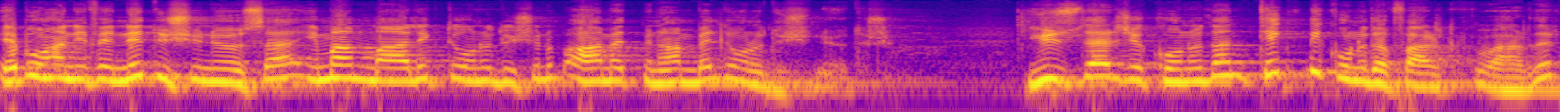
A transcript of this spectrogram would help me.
Ebu Hanife ne düşünüyorsa İmam Malik de onu düşünüp Ahmet bin Hanbel de onu düşünüyordur. Yüzlerce konudan tek bir konuda farklılık vardır.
